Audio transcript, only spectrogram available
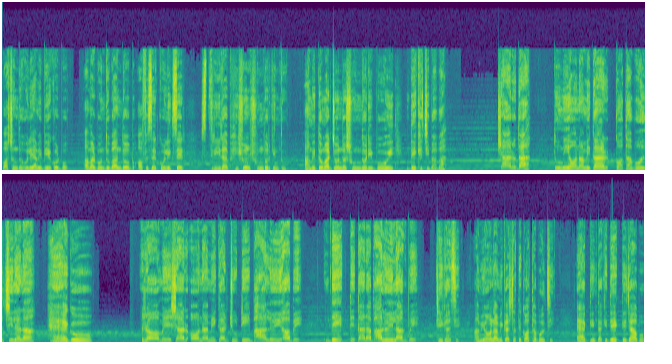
পছন্দ হলে আমি বিয়ে করব। আমার বন্ধু বান্ধব অফিসের কলিগসের স্ত্রীরা ভীষণ সুন্দর কিন্তু। আমি তোমার জন্য সুন্দরী বই দেখেছি বাবা। শারদা তুমি অনামিকার কথা বলছিলে না? হ্যাঁ গো। রমেশ আর অনামিকার জুটি ভালোই হবে। দেখতে তারা ভালোই লাগবে। ঠিক আছে আমি অনামিকার সাথে কথা বলছি। একদিন তাকে দেখতে যাব।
